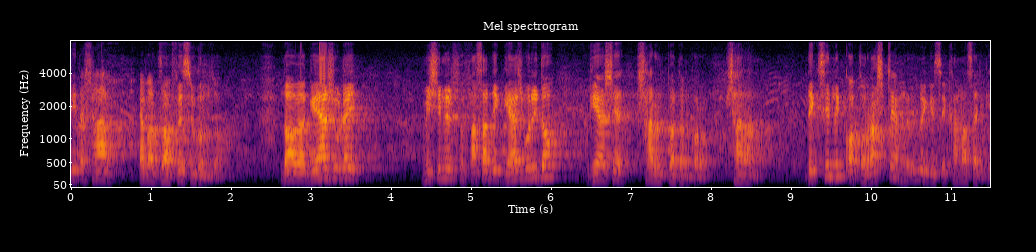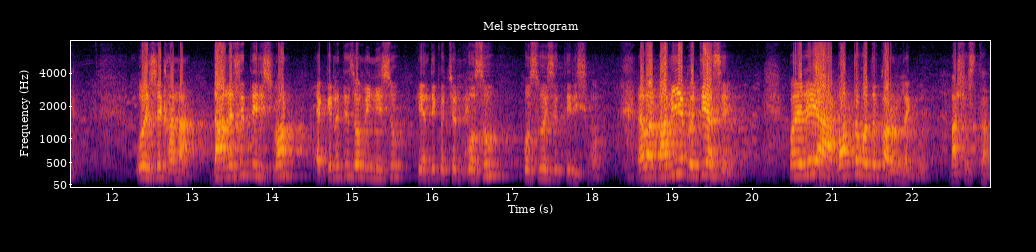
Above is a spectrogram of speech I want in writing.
কিতা সার? এবার যাও, ফেসুগঞ্জ দাও গ্যাস উঠাই, মেশিনের ফাঁসা দিয়ে গ্যাস ভরি দাও, গ্যাসে সার উৎপাদন করো, সার আনো। দেখছেন কত রাষ্ট্রে আমাদের লই গেছে খানা সারিকে ও এসে খানা দান এসে তিরিশ মন একখানে জমি নিছু হিন্দি করছেন কচু কচু হয়েছে তিরিশ মন। এবার ভাবিয়ে কইতে আছে কয় রে বর্ত কত করণ লাগবে, বাসস্থান।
